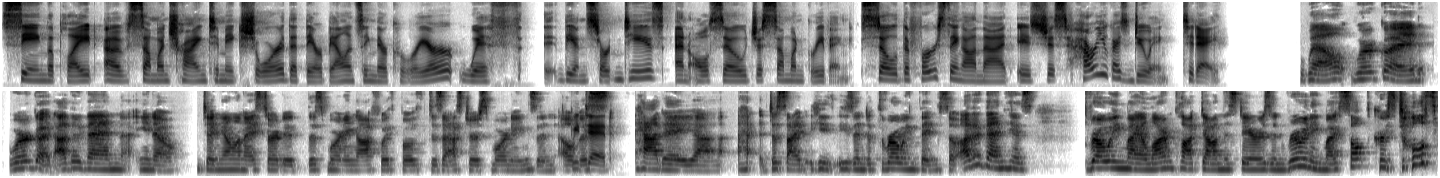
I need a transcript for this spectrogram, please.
seeing the plight of someone trying to make sure that they're balancing their career with eh, the uncertainties and also just someone grieving. So, the first thing on that is just how are you guys doing today? Well, we're good. We're good. Other than, you know, Danielle and I started this morning off with both disastrous mornings, and Elvis had a uh, decided he, he's into throwing things. So, other than his throwing my alarm clock down the stairs and ruining my salt crystals,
